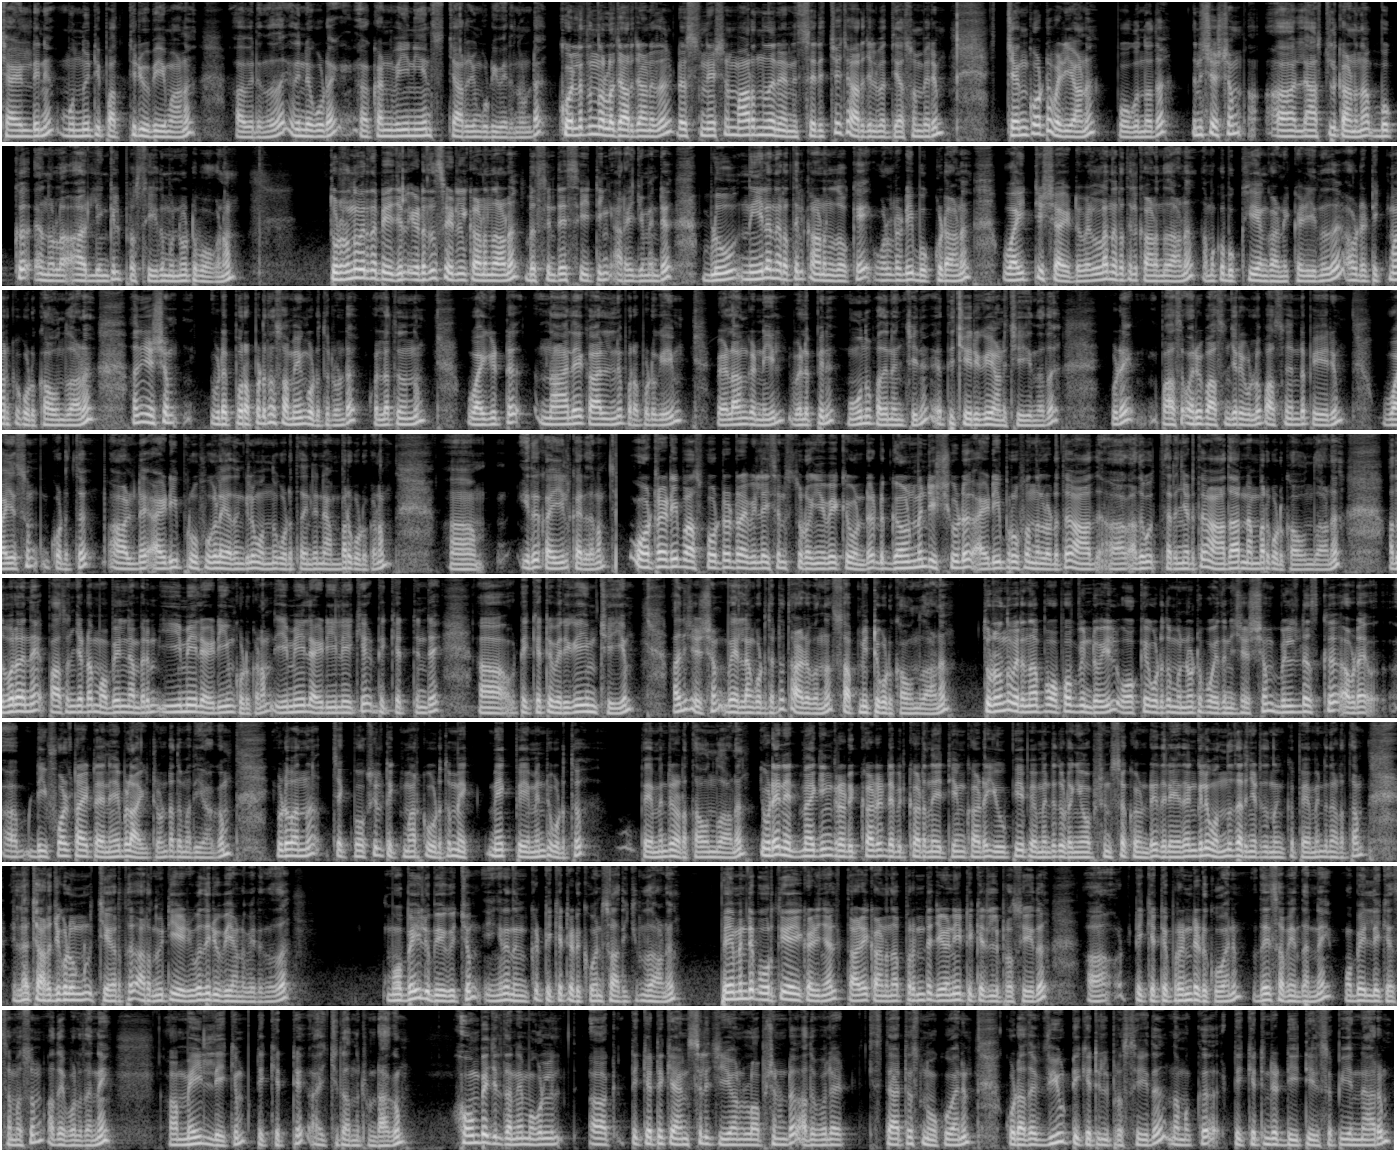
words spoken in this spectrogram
ചൈൽഡിന് മുന്നൂറ്റി പത്ത് രൂപയുമാണ് വരുന്നത്. ഇതിന്റെ കൂടെ കൺവീനിയൻസ് ചാർജും കൂടി വരുന്നുണ്ട്. കൊല്ലത്തു നിന്നുള്ള ചാർജാണിത് ഡെസ്റ്റിനേഷൻ മാറുന്നതിനനുസരിച്ച് ചാർജിൽ വ്യത്യാസം വരും. ചെങ്കോട്ട വഴിയാണ് പോകുന്നത്. അതിനുശേഷം ലാസ്റ്റിൽ കാണുന്ന ബുക്ക് എന്നുള്ള ആ ലിങ്കിൽ പ്രസ് ചെയ്ത് മുന്നോട്ട് പോകണം. തുടർന്ന് വരുന്ന പേജിൽ ഇടത് സൈഡിൽ കാണുന്നതാണ് ബസ്സിന്റെ സീറ്റിംഗ് അറേഞ്ച്മെന്റ്. ബ്ലൂ നീല നിറത്തിൽ കാണുന്നതൊക്കെ ഓൾറെഡി ബുക്ക്ഡാണ് വൈറ്റിഷ് ആയിട്ട് വെള്ള നിറത്തിൽ കാണുന്നതാണ് നമുക്ക് ബുക്ക് ചെയ്യാൻ കാണി കഴിയുന്നത്. അവിടെ ടിക്ക് മാർക്ക് കൊടുക്കാവുന്നതാണ്. അതിനുശേഷം ഇവിടെ പുറപ്പെടുന്ന സമയം കൊടുത്തിട്ടുണ്ട്. കൊല്ലത്ത് നിന്നും വൈകിട്ട് നാലേ കാലിന് പുറപ്പെടുകയും വേളാങ്കണ്ണിയിൽ വെളുപ്പിന് മൂന്ന് പതിനഞ്ചിന് എത്തിച്ചേരുകയാണ് ചെയ്യുന്നത്. ഇവിടെ പാസ് ഒരു പാസഞ്ചറേ ഉള്ളൂ. പാസഞ്ചറിന്റെ പേരും വയസ്സും കൊടുത്ത് ആളുടെ ഐ ഡി പ്രൂഫുകൾ ഏതെങ്കിലും ഒന്ന് കൊടുത്ത് അതിന്റെ നമ്പർ കൊടുക്കണം. ഇത് കയ്യിൽ കരുതണം. Voter I D passport driving licence തുടങ്ങിയവയൊക്കെ ഉണ്ട് government issued I D proof എന്നുള്ളിടത്ത് അത് തിരഞ്ഞെടുത്ത് ആധാർ നമ്പർ കൊടുക്കാവുന്നതാണ്. അതുപോലെ തന്നെ പാസഞ്ചറുടെ മൊബൈൽ നമ്പറും ഇമെയിൽ ഐ ഡിയും കൊടുക്കണം. ഇമെയിൽ ഐ ഡിയിലേക്ക് ടിക്കറ്റിന്റെ ടിക്കറ്റ് വരികയും ചെയ്യും. അതിനുശേഷം ഇവയെല്ലാം കൊടുത്തിട്ട് താഴെ വന്ന് സബ്മിറ്റ് കൊടുക്കാവുന്നതാണ്. തുടർന്ന് വരുന്ന പോപ്പപ്പ് വിൻഡോയിൽ ഓക്കെ കൊടുത്ത് മുന്നോട്ട് പോയതിന് ശേഷം ബിൽ ഡെസ്ക് അവിടെ ഡിഫോൾട്ടായിട്ട് എനേബിൾ ആയിട്ടുണ്ട്. അത് മതിയാകും. ഇവിടെ വന്ന് ചെക്ക് ബോക്സിൽ ടിക്ക് മാർക്ക് കൊടുത്ത് മേക്ക് മേക്ക് പേയ്മെന്റ് കൊടുത്ത് പേയ്മെന്റ് നടത്താവുന്നതാണ്. ഇവിടെ net banking credit card debit card എന്ന A T M card U P I payment തുടങ്ങിയ ഓപ്ഷൻസ് ഒക്കെ ഉണ്ട്. ഇതിൽ ഏതെങ്കിലും ഒന്ന് തിരഞ്ഞെടുത്ത് നിങ്ങൾക്ക് പേയ്മെന്റ് നടത്താം. എല്ലാ ചാർജുകളും ചേർത്ത് അറുന്നൂറ്റി എഴുപത് രൂപയാണ് വരുന്നത്. മൊബൈൽ ഉപയോഗിച്ചും ഇങ്ങനെ നിങ്ങൾക്ക് ടിക്കറ്റ് എടുക്കുവാൻ സാധിക്കുന്നതാണ്. പേയ്മെന്റ് പൂർത്തിയായി കഴിഞ്ഞാൽ താഴെ കാണുന്ന പ്രിന്റ് ജേണി ടിക്കറ്റിൽ പ്രസ് ചെയ്ത് ടിക്കറ്റ് പ്രിന്റ് എടുക്കുവാനും അതേസമയം തന്നെ മൊബൈലിലേക്ക് എസ് എം എസും അതേപോലെ തന്നെ മെയിലിലേക്കും ടിക്കറ്റ് അയച്ചു തന്നിട്ടുണ്ടാകും. ഹോം പേജിൽ തന്നെ മുകളിൽ ടിക്കറ്റ് ക്യാൻസൽ ചെയ്യാനുള്ള ഓപ്ഷൻ ഉണ്ട്. അതുപോലെ സ്റ്റാറ്റസ് നോക്കുവാനും കൂടാതെ വ്യൂ ടിക്കറ്റിൽ പ്രസ് ചെയ്ത് നമുക്ക് ടിക്കറ്റിന്റെ ഡീറ്റെയിൽസ് പി എൻ ആറും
